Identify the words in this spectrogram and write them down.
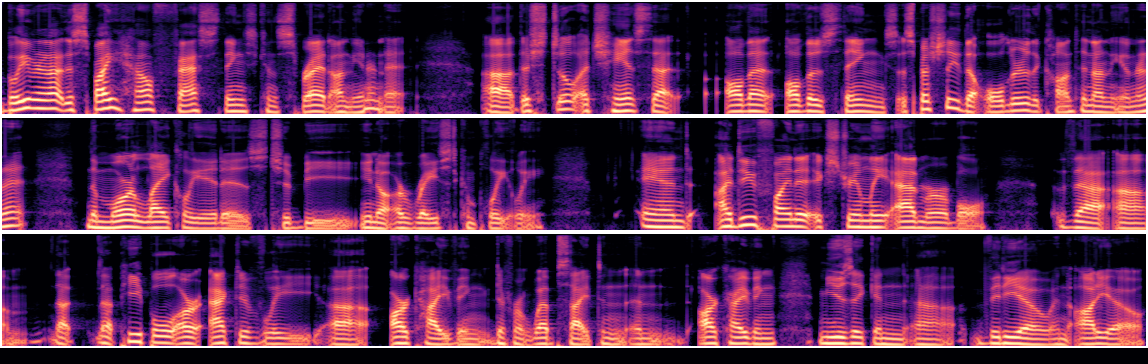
believe it or not despite how fast things can spread on the internet uh, there's still a chance that all that all those things especially the older the content on the internet the more likely it is to be you know erased completely. And i do find it extremely admirable that um, that that people are actively uh, archiving different websites and, and archiving music and uh, video and audio,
